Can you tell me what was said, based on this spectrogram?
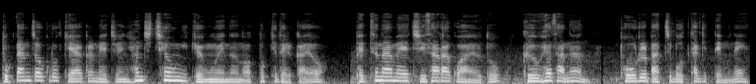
독단적으로 계약을 맺은 현지 채용의 경우에는 어떻게 될까요? 베트남의 지사라고 하여도 그 회사는 보호를 받지 못하기 때문에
